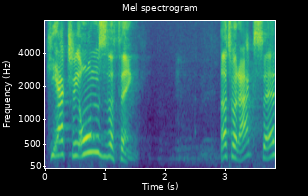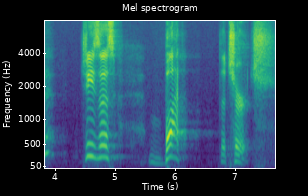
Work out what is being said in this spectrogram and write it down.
He actually owns the thing. That's what Acts said. Jesus bought the church.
